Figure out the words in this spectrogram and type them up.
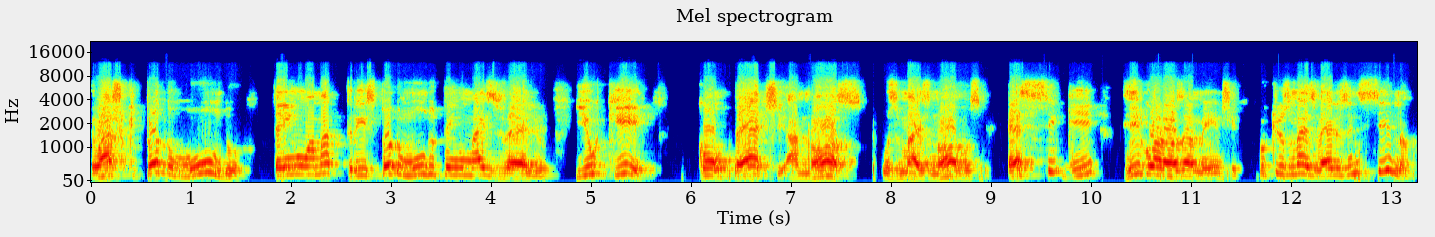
Eu acho que todo mundo tem uma matriz, todo mundo tem um mais velho. E o que compete a nós, os mais novos, é seguir rigorosamente o que os mais velhos ensinam.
